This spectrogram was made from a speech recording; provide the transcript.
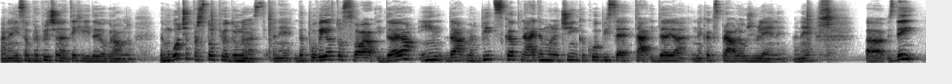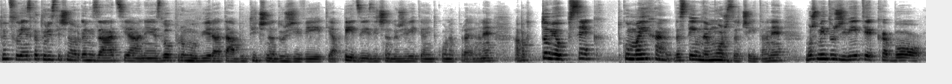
ne, in sem prepričana, da teh idej je ogromno, da mogoče pristopijo do nas, ne, da povejo to svojo idejo in da morbiti skup najdemo način, kako bi se ta ideja nekako spravila v življenje. ne. Uh, zdaj, tudi slovenska turistična organizacija ne, zelo promovira ta butična doživetja, petzvezdična doživetja in tako naprej. ne. Ampak tam je obseg tako majhen, da s tem ne moreš začeti. ne. Moš imeti doživetje, ki bo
